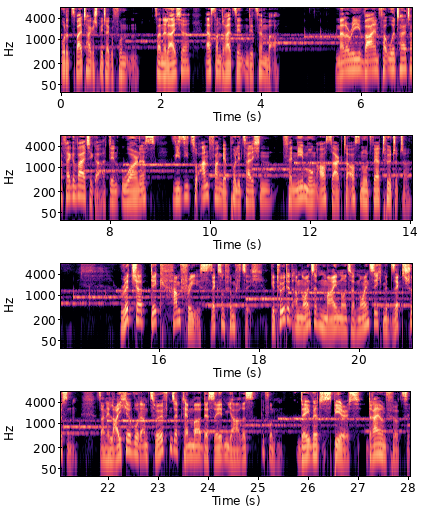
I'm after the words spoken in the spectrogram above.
wurde zwei Tage später gefunden, seine Leiche erst am 13. Dezember. Mallory war ein verurteilter Vergewaltiger, den Warnes, wie sie zu Anfang der polizeilichen Vernehmung aussagte, aus Notwehr tötete. Richard Dick Humphreys, 56, getötet am 19. Mai 1990 mit sechs Schüssen. Seine Leiche wurde am 12. September desselben Jahres gefunden. David Spears, 43,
